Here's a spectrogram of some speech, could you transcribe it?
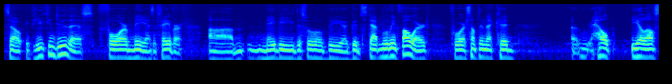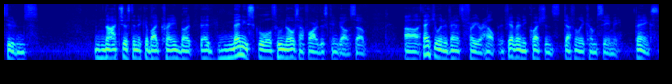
So if you can do this for me as a favor, um, maybe this will be a good step moving forward for something that could uh, help ELL students, not just in Ichabod Crane, but at many schools. Who knows how far this can go? So, uh, thank you in advance for your help. If you have any questions, definitely come see me. Thanks.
